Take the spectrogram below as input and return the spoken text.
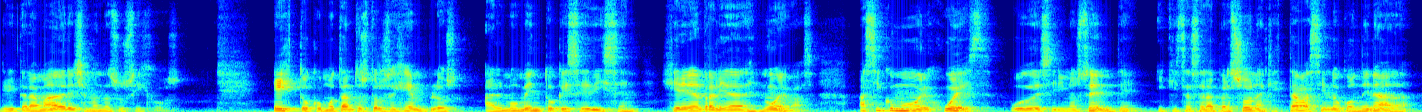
grita la madre llamando a sus hijos. Esto, como tantos otros ejemplos, al momento que se dicen, generan realidades nuevas, así como el juez pudo decir inocente y quizás a la persona que estaba siendo condenada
